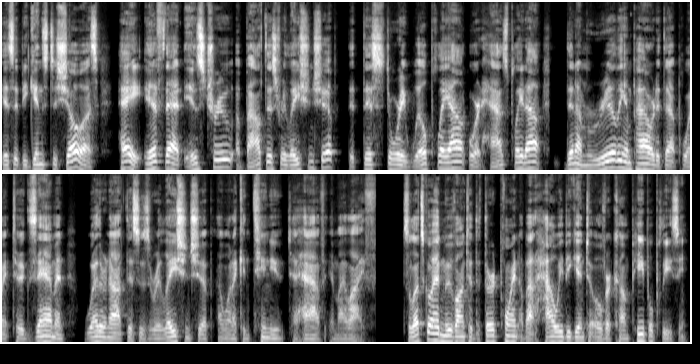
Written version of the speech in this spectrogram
is it begins to show us, hey, if that is true about this relationship, that this story will play out or it has played out, then I'm really empowered at that point to examine whether or not this is a relationship I want to continue to have in my life. So let's go ahead and move on to the third point about how we begin to overcome people pleasing.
